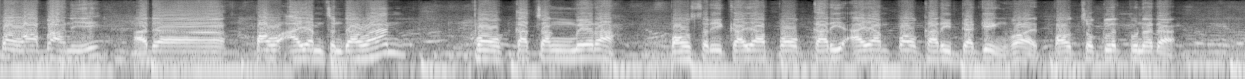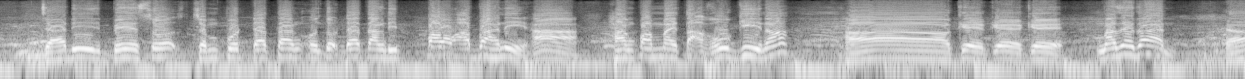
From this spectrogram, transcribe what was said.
pau Abah nih. Ada pau ayam cendawan, pau kacang merah, pau serikaya, pau kari ayam, pau kari daging. Wah, pau coklat pun ada. Jadi besok jemput datang untuk datang di Pau Abah ni. Ha, hang pamai tak rugi no. Ha, okey okey okey. Kasih tuan. Ha.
